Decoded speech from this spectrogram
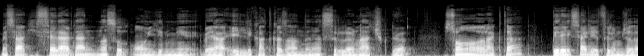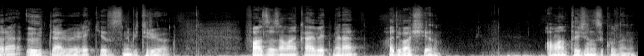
Mesela hisselerden nasıl 10, 20 veya 50 kat kazandığının sırlarını açıklıyor. Son olarak da bireysel yatırımcılara öğütler vererek yazısını bitiriyor. Fazla zaman kaybetmeden hadi başlayalım. Avantajınızı kullanın.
